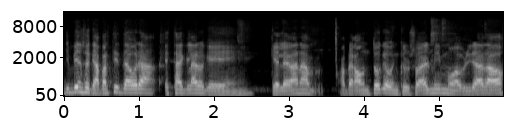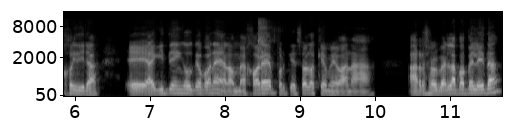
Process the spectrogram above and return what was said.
yo pienso que a partir de ahora está claro que, le van a, pegar un toque o incluso a él mismo abrirá la ojo y dirá: eh, aquí tengo que poner a los mejores porque son los que me van a, a resolver la papeleta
